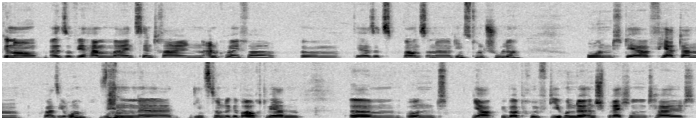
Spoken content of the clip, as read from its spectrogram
Genau, also wir haben einen zentralen Ankäufer, ähm, der sitzt bei uns an der Diensthundschule und der fährt dann quasi rum, wenn äh, Diensthunde gebraucht werden ähm, und ja, überprüft die Hunde entsprechend halt,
